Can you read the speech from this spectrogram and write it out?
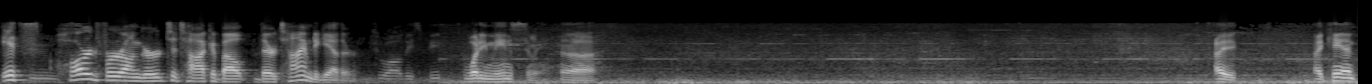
It's hard for Unger to talk about their time together. To all these people. What he means to me. Uh, I, I can't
